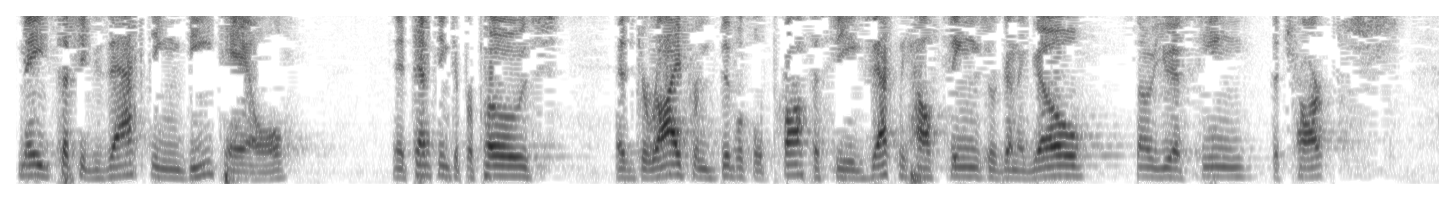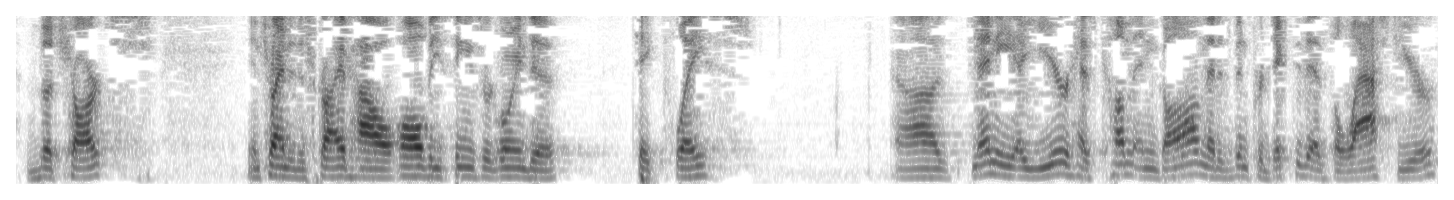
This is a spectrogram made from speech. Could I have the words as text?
made such exacting detail in attempting to propose, as derived from biblical prophecy, exactly how things are going to go. Some of you have seen the charts, the charts, in trying to describe how all these things are going to take place. Uh, many a year has come and gone that has been predicted as the last year,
